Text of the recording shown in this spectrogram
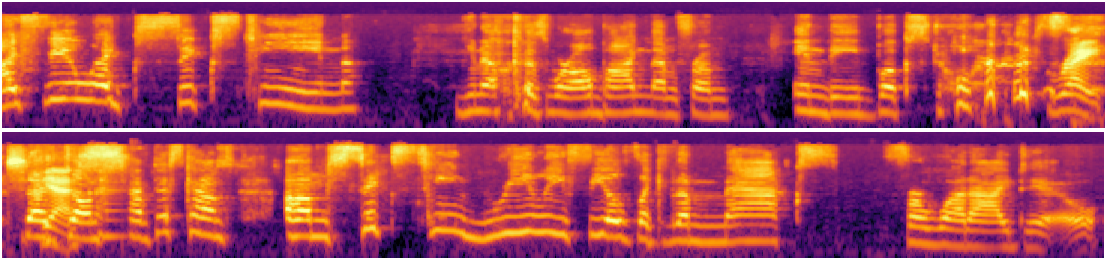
I feel like 16, you know, because we're all buying them from indie bookstores Right. that yes. don't have discounts. Um, 16 really feels like the max for what I do.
